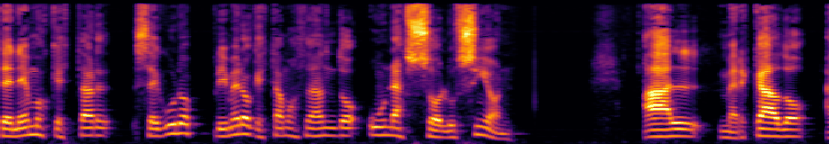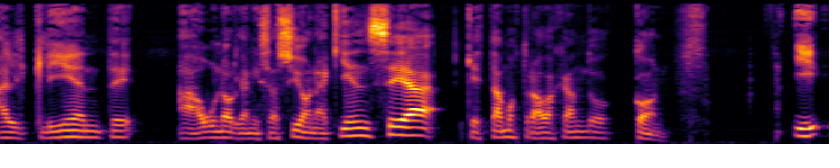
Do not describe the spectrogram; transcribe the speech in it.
tenemos que estar seguros primero que estamos dando una solución al mercado, al cliente, a una organización, a quien sea que estamos trabajando con. Y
